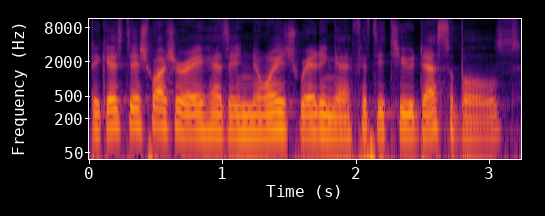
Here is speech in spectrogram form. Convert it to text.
because dishwasher A has a noise rating of 52 decibels,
